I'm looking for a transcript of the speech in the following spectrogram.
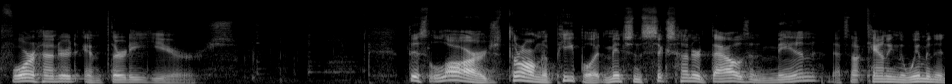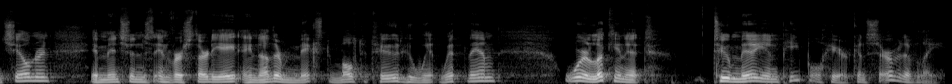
430 years. This large throng of people, it mentions 600,000 men, that's not counting the women and children. It mentions in verse 38 another mixed multitude who went with them. We're looking at 2 million people here conservatively.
